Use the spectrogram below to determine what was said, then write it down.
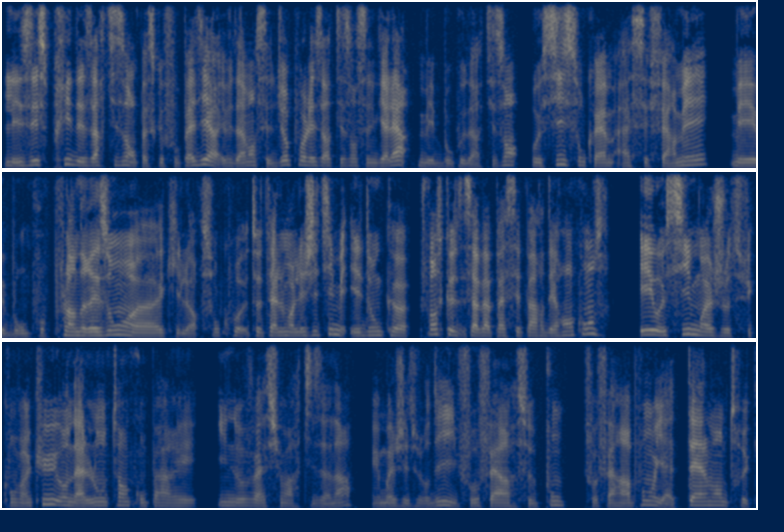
les esprits des artisans. Parce qu'il ne faut pas dire, évidemment, c'est dur pour les artisans, c'est une galère, mais beaucoup d'artisans aussi sont quand même assez fermés. Mais bon, pour plein de raisons euh, qui leur sont totalement légitimes. Et donc, euh, je pense que ça va passer par des rencontres. Et aussi, moi, je suis convaincue, on a longtemps comparé innovation artisanat. Et moi, j'ai toujours dit, il faut faire ce pont. Il faut faire un pont. Il y a tellement de trucs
